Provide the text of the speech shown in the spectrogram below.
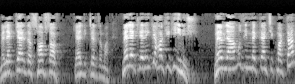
Melekler de saf saf geldikleri zaman. Meleklerinki hakiki iniş. Mevlamız inmekten çıkmaktan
